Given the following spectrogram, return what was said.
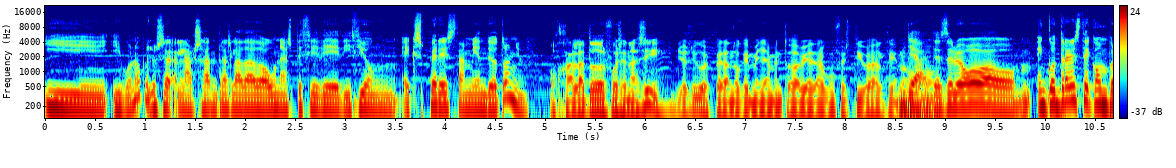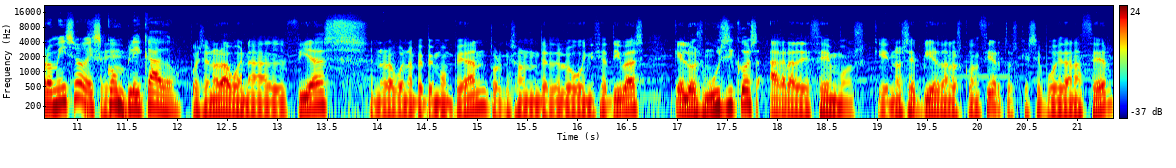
y, bueno, que los, los han trasladado a una especie de edición express también de otoño. Ojalá todos fuesen así. Yo sigo esperando que me llamen todavía de algún festival que no. Ya, desde luego encontrar este compromiso es complicado. Pues enhorabuena al FIAS, enhorabuena a Pepe Monpeán, porque son desde luego iniciativas que los músicos agradecemos, que no se pierdan los conciertos, que se puedan hacer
